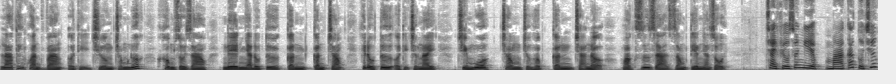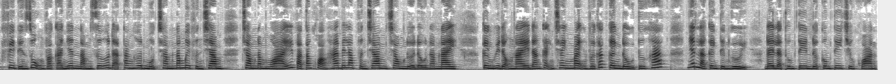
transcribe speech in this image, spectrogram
là thanh khoản vàng ở thị trường trong nước không dồi dào nên nhà đầu tư cần cẩn trọng khi đầu tư ở thị trường này, chỉ mua trong trường hợp cần trả nợ hoặc dư giả dòng tiền nhàn rỗi. Trái phiếu doanh nghiệp mà các tổ chức phi tín dụng và cá nhân nắm giữ đã tăng hơn 150% trong năm ngoái và tăng khoảng 25% trong nửa đầu năm nay. Kênh huy động này đang cạnh tranh mạnh với các kênh đầu tư khác, nhất là kênh tiền gửi. Đây là thông tin được công ty chứng khoán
